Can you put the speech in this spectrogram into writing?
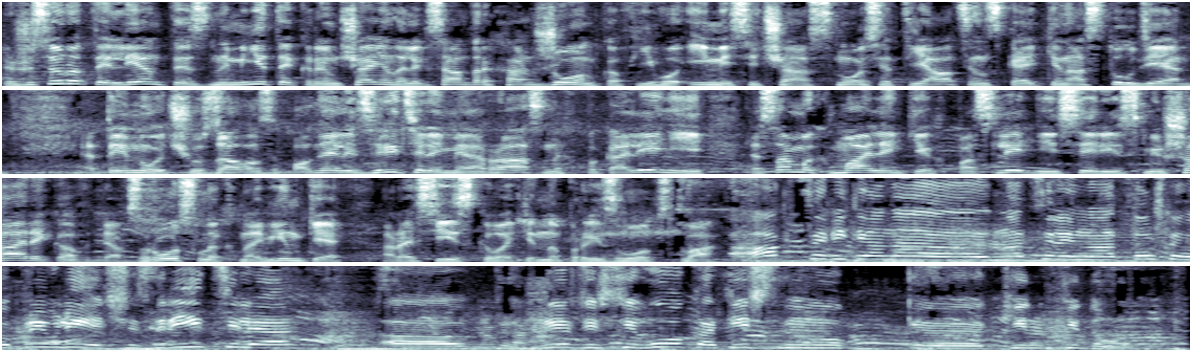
Режиссер этой ленты – знаменитый крымчанин Александр Ханжонков. Его имя сейчас носит Ялтинская киностудия. Этой ночью зала заполняли зрителями разных поколений. Для самых маленьких – последние серии «Смешариков», для взрослых – новинки российского кинопроизводства. Акция ведь она нацелена на то, чтобы привлечь зрителя, э, прежде всего, к отечественному кино.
